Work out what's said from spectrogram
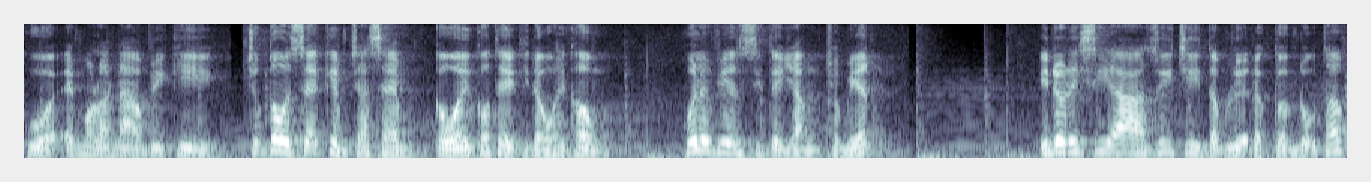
của Emolana Vicky, chúng tôi sẽ kiểm tra xem cầu ấy có thể thi đấu hay không. Huấn luyện viên Shin Yang cho biết. Indonesia duy trì tập luyện ở cường độ thấp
